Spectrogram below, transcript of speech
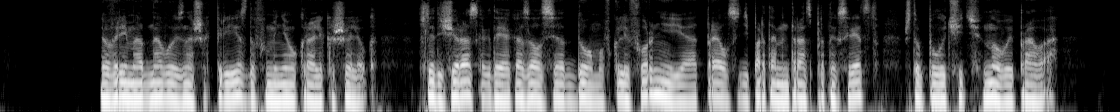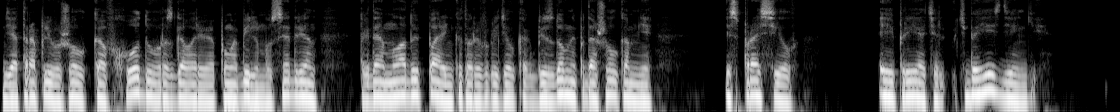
Во время одного из наших переездов у меня украли кошелек. В следующий раз, когда я оказался дома в Калифорнии, я отправился в департамент транспортных средств, чтобы получить новые права. Я торопливо шел ко входу, разговаривая по мобильному с Эдриан, когда молодой парень, который выглядел как бездомный, подошел ко мне и спросил, «Эй, приятель, у тебя есть деньги?»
